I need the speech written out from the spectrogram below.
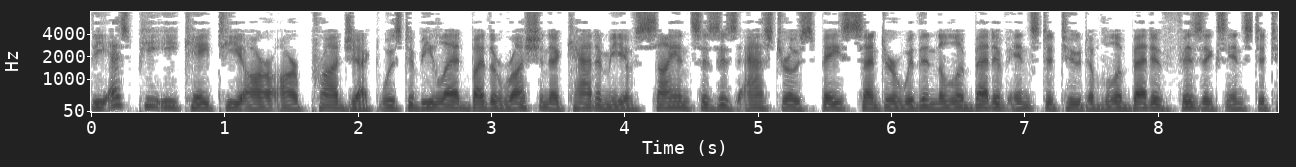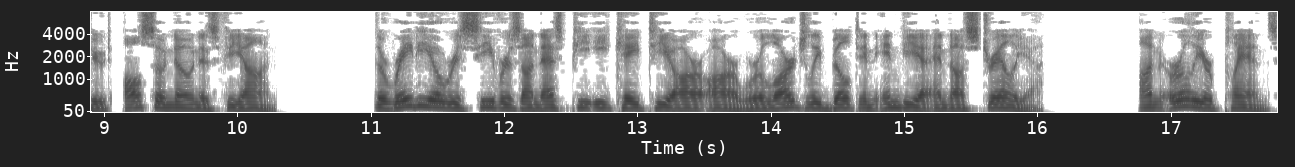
The Spektr-R project was to be led by the Russian Academy of Sciences' Astro Space Center within the Lebedev Institute of Lebedev Physics Institute, also known as FIAN. The radio receivers on Spektr-R were largely built in India and Australia. On earlier plans,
